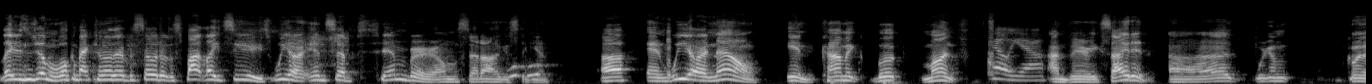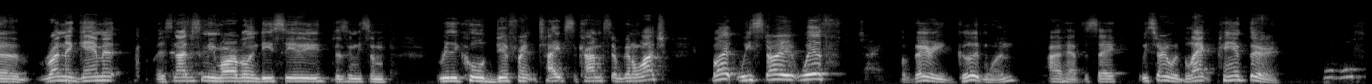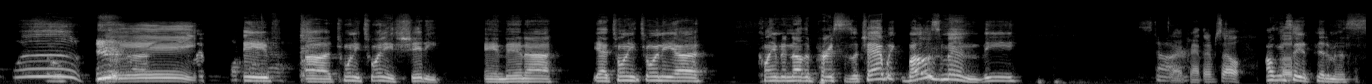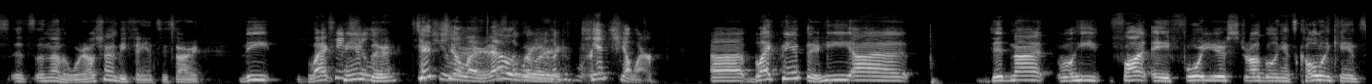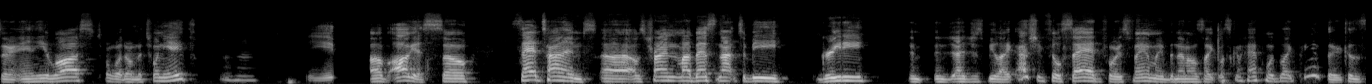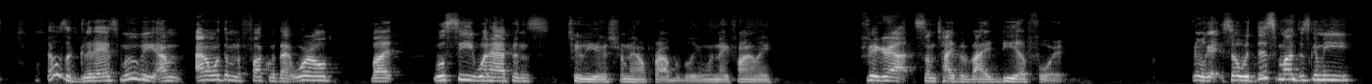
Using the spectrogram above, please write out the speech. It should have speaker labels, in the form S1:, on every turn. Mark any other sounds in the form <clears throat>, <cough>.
S1: Ladies and gentlemen, welcome back to another episode of the Spotlight series. We are in September, almost said August again. Uh, and we are now in comic book month.
S2: Hell yeah.
S1: I'm very excited. Uh, we're gonna going to run the gamut. It's not just gonna be Marvel and DC. There's gonna be some really cool different types of comics that we're gonna watch. But we started with a very good one, I have to say. We started with Black Panther.
S3: Woo!
S4: Yay.
S1: Dave, uh, 2020 is shitty, and then uh, yeah, 2020 uh, claimed another person. So Chadwick Boseman, the
S2: Star.
S3: Black Panther himself.
S1: I was gonna
S3: Uh,
S1: say epitomous. It's another word. I was trying to be fancy. Sorry. The Black
S2: Titular.
S1: Panther titular.
S2: Titular.
S1: That
S2: That's
S1: was
S2: the
S1: the
S2: word you're looking for.
S1: Titular. Uh, Black Panther. He uh, did not. Well, he fought a four-year struggle against colon cancer, and he lost what on the 28th
S2: Mhm.
S3: Yep.
S1: of August. So sad times. Uh, I was trying my best not to be greedy. And, and I'd just be like, I should feel sad for his family, but then I was like, what's gonna happen with Black Panther? Because that was a good ass movie. I'm I don't want them to fuck with that world, but we'll see what happens two years from now, probably when they finally figure out some type of idea for it. Okay, so with this month, it's gonna be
